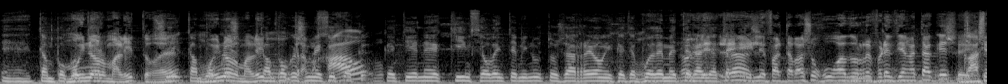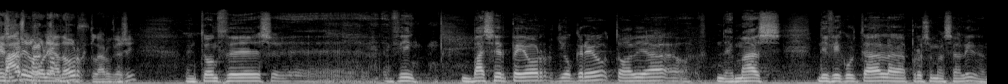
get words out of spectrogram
eh, tampoco... Muy normalito, ¿eh? tampoco Muy es- normalito. Tampoco es un equipo que, que tiene 15 o 20 minutos de arreón y que te puede meter No, ahí le, atrás. le- y le faltaba su jugador referencia en ataques. que es Gaspar, el goleador, Campos. claro que sí. Entonces, eh, en fin, va a ser peor, yo creo, todavía de más dificultad la próxima salida.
